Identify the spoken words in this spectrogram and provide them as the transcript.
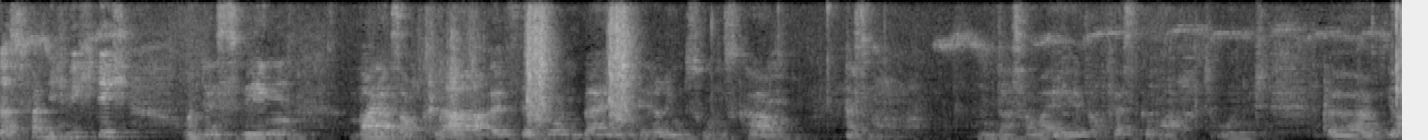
das fand ich wichtig und deswegen war das auch klar, als der Sonnenberg und der Ring zu uns kam, das machen wir. Und das haben wir ja jetzt auch festgemacht und äh, ja,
